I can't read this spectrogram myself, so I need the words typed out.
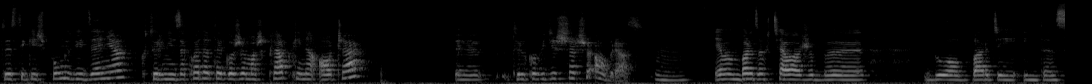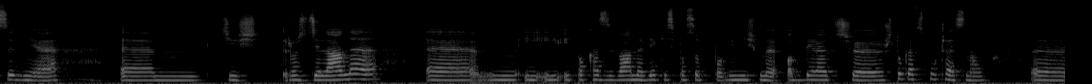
to jest jakiś punkt widzenia, który nie zakłada tego, że masz klapki na oczach, y, tylko widzisz szerszy obraz. Mm. Ja bym bardzo chciała, żeby było bardziej intensywnie gdzieś rozdzielane i, i, i pokazywane, w jaki sposób powinniśmy odbierać e, sztukę współczesną. E,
